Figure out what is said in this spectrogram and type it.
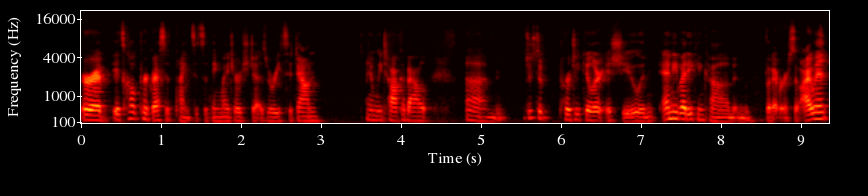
or a, it's called Progressive Pints. It's a thing my church does where we sit down and we talk about um, just a particular issue, and anybody can come and whatever. So I went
